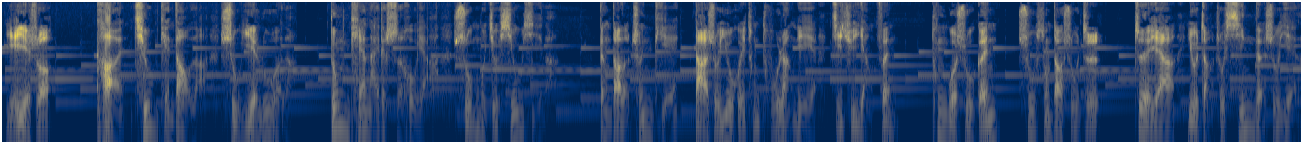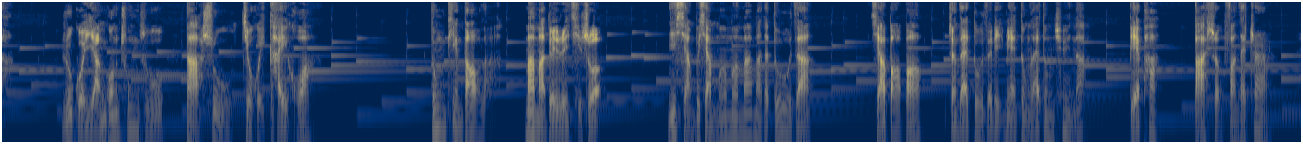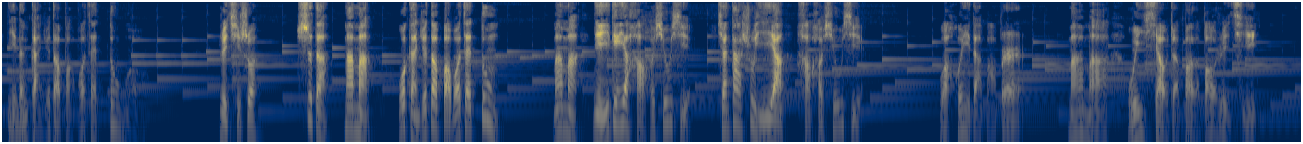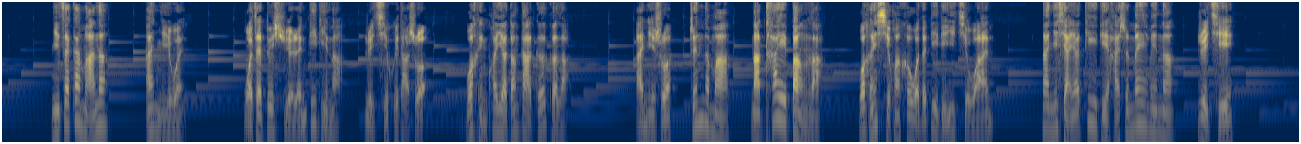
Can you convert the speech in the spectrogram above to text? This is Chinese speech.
爷爷说：“看，秋天到了，树叶落了，冬天来的时候呀，树木就休息了。等到了春天，大树又会从土壤里汲取养分，通过树根输送到树枝，这样又长出新的树叶了。”如果阳光充足，大树就会开花。冬天到了，妈妈对瑞奇说：“你想不想摸摸妈妈的肚子？小宝宝正在肚子里面动来动去呢。别怕，把手放在这儿，你能感觉到宝宝在动哦。”瑞奇说：“是的，妈妈，我感觉到宝宝在动。妈妈，你一定要好好休息。”像大树一样好好休息。我会的，宝贝儿。妈妈微笑着抱了抱瑞奇。你在干嘛呢？安妮问。我在堆雪人弟弟呢。瑞奇回答说。我很快要当大哥哥了。安妮说：“真的吗？那太棒了！我很喜欢和我的弟弟一起玩。那你想要弟弟还是妹妹呢？”瑞奇。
